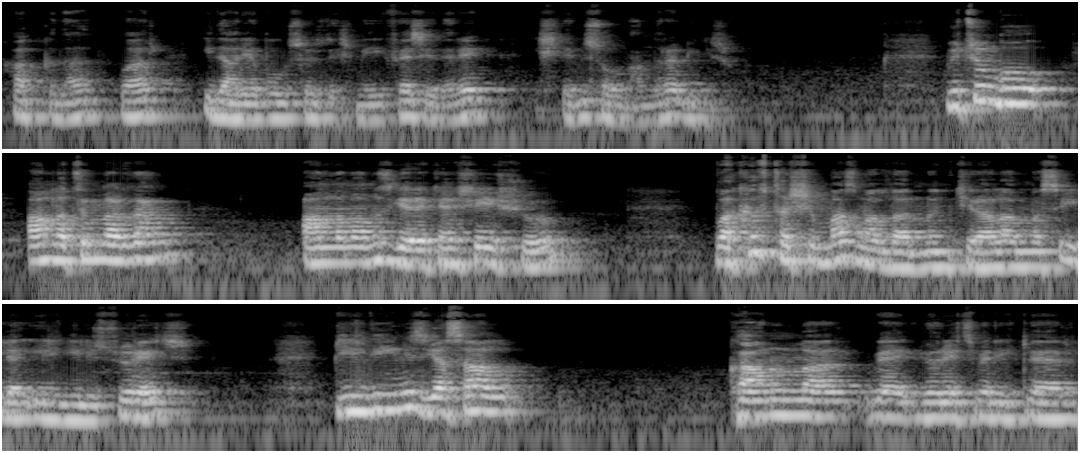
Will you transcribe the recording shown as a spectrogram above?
hakkı da var. İdare bu sözleşmeyi feshederek işlemi sonlandırabilir. Bütün bu anlatımlardan anlamamız gereken şey şu. Vakıf taşınmaz mallarının kiralanması ile ilgili süreç bildiğimiz yasal kanunlar ve yönetmelikler,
